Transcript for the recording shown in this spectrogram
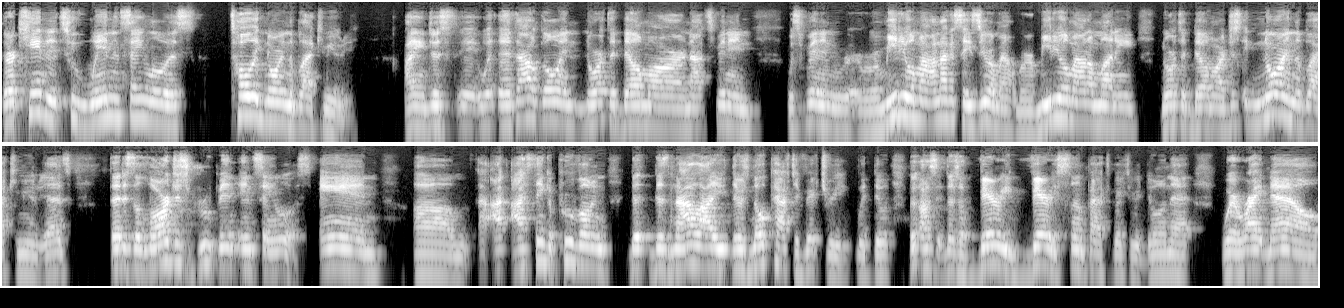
there are candidates who win in St. Louis totally ignoring the black community. I mean, just it, without going north of Delmar, not spending, we're spending remedial amount, I'm not gonna say zero amount, but remedial amount of money north of Delmar, just ignoring the black community. That's, that is the largest group in, in St. Louis. And um, I, I think approval voting does not allow you. There's no path to victory with doing. Honestly, there's a very, very slim path to victory with doing that. Where right now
